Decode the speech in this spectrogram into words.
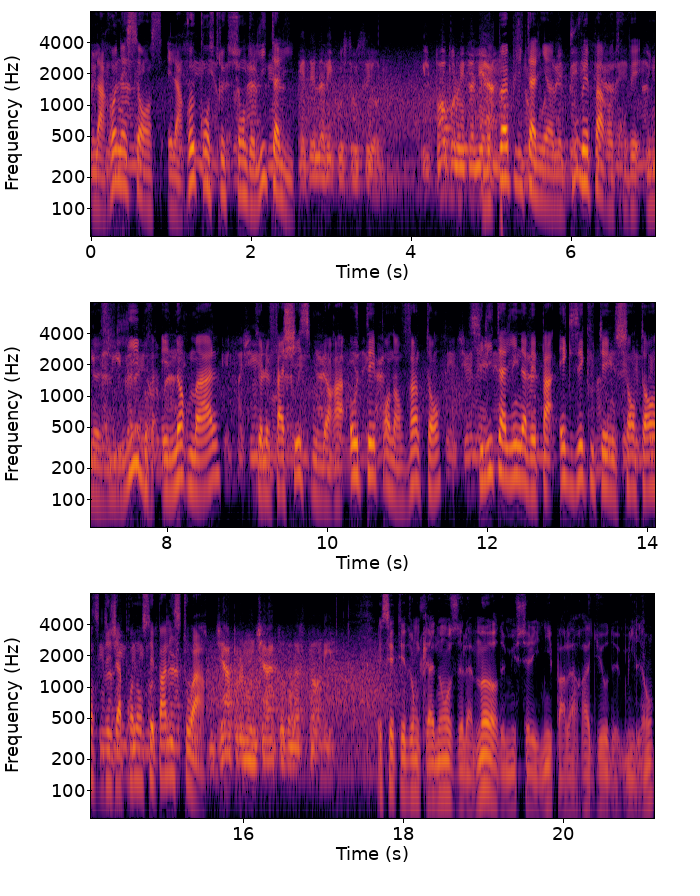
la renaissance et la reconstruction de l'Italie. Le peuple italien ne pouvait pas retrouver une vie libre et normale que le fascisme leur a ôtée pendant 20 ans si l'Italie n'avait pas exécuté une sentence déjà prononcée par l'histoire. Et c'était donc l'annonce de la mort de Mussolini par la radio de Milan.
